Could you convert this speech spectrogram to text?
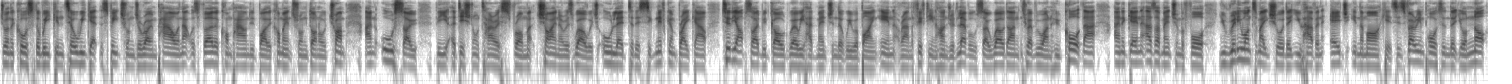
during the course of the week until we get the speech from Jerome Powell. And that was further compounded by the comments from Donald Trump and also the additional tariffs from China as well, which all led to this significant breakout to the upside with gold, where we had mentioned that we were buying in around the 1500 level. So well done to everyone who caught that. And again, as I've mentioned before, you really want to make sure that you have an edge in the markets. It's very important that you're not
